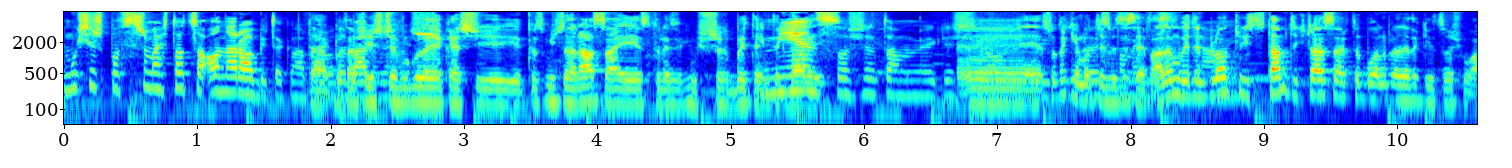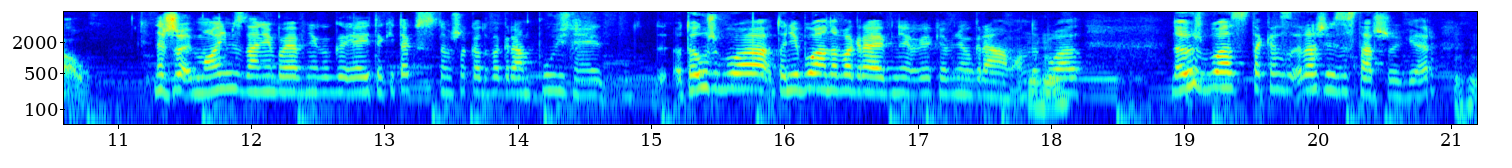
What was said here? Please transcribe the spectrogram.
musisz powstrzymać to, co ona robi tak naprawdę. tak, bo tam się jeszcze w ogóle jakaś e, kosmiczna rasa jest, która jest jakimś wszechbytem i tak dalej. Mięso się tam jakieś Eee, są takie motywy jest z SF, pomiędzy ale mówię, ten plot twist w tamtych czasach to było naprawdę takie coś wow. Znaczy, moim zdaniem, bo ja w niego, ja i tak i tak System Shocka 2 grałam później, to już była, to nie była nowa gra, jak, nie, jak ja w nią grałam, ona Mhm. była, no już była taka raczej ze starszych gier, Mhm.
